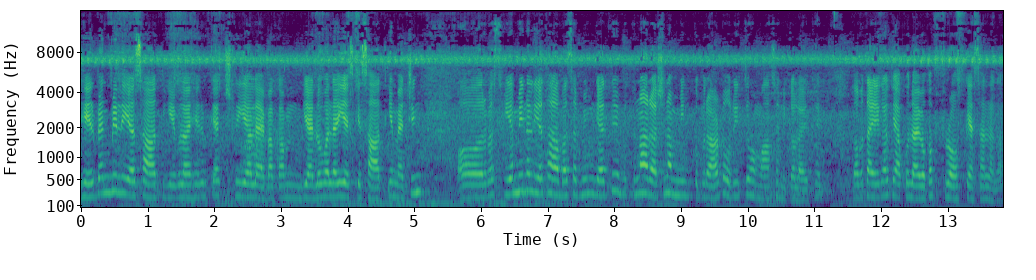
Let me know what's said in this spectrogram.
हेयर बैंड भी लिया साथ। ये वाला हेयर कैच लिया लाइवा का येलो वाला ही इसके साथ ये मैचिंग। और बस ये अम्मी ने लिया था। बस अम्मी गए थे, इतना रश ना, अम्मी घबराहट हो रही थी तो हम वहाँ से निकल आए थे। तो बताइएगा कि आपको लाइवा का फ़्रॉक कैसा लगा?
